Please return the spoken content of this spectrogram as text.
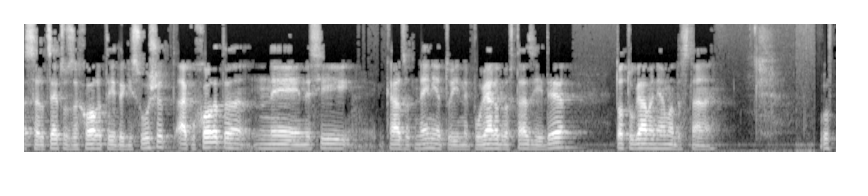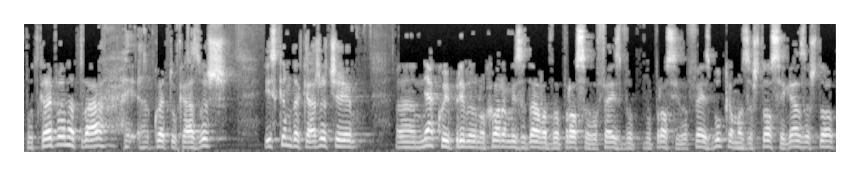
сърцето за хората и да ги слушат, ако хората не, не си казват мнението и не повярват в тази идея, то тогава няма да стане. В подкрепа на това, което казваш, искам да кажа, че някои, примерно, хора ми задават въпроса във Фейсбук, въпроси във Фейсбук, ама защо сега, защо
